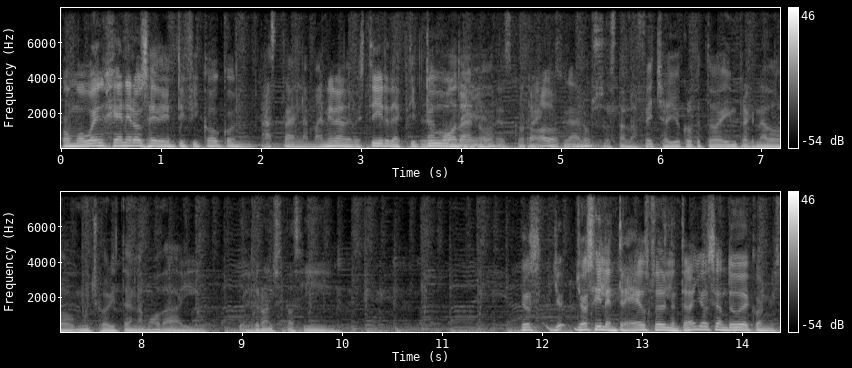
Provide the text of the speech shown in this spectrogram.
Como buen género se identificó con hasta en la manera de vestir, de actitud. La moda, de- ¿no? Es correcto. todo, Claro. pues, hasta la fecha. Yo creo que todavía ha impregnado mucho ahorita en la moda y el grunge está así. Yo, yo, yo sí le entré, ustedes le entraron. Yo sí anduve con mis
